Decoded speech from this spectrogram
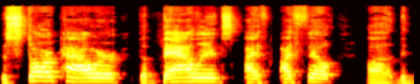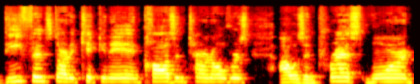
the star power, the balance. I I felt uh, the defense started kicking in, causing turnovers. I was impressed, Warren,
